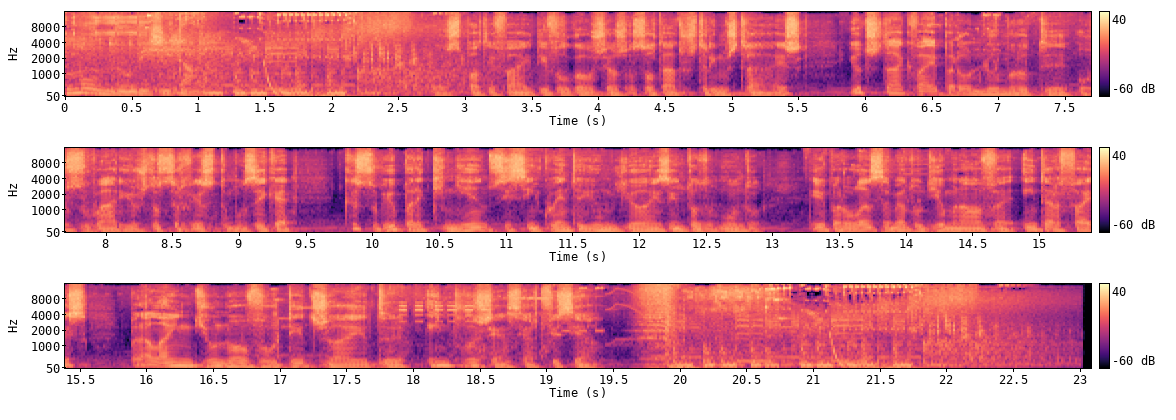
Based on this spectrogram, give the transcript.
Mundo Digital. O Spotify divulgou os seus resultados trimestrais e o destaque vai para o número de usuários do serviço de música, que subiu para 551 milhões em todo o mundo, e para o lançamento de uma nova interface, para além de um novo DJ de inteligência artificial.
